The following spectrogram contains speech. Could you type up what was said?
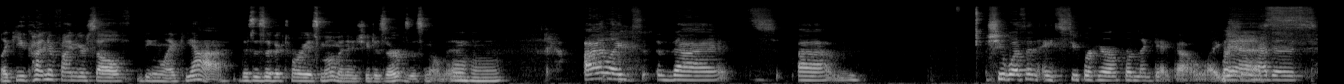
Like you kind of find yourself being like, yeah, this is a victorious moment and she deserves this moment. hmm I liked that um, she wasn't a superhero from the get go. Like she had to Yes.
